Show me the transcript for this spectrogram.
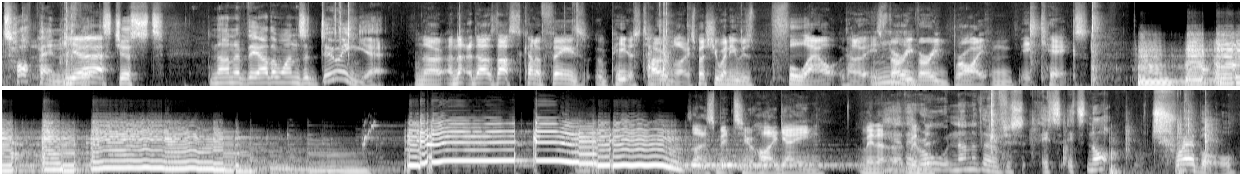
top end Yeah. that's just none of the other ones are doing yet. No, and that, that's that's the kind of thing is with Peter's tone, like especially when he was full out, kind of it's very Mm. very bright and it kicks. It's like it's a bit too high gain. I mean, uh, Yeah, they're the, all none of them have just. It's it's not treble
